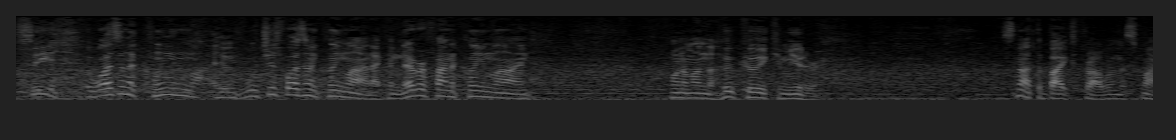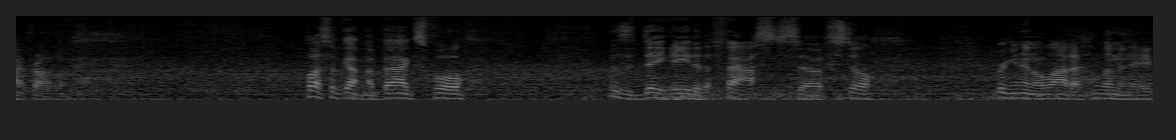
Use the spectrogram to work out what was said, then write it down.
See, it wasn't a clean line. It just wasn't a clean line. I can never find a clean line when I'm on the Hukui commuter. It's not the bike's problem, it's my problem. Plus, I've got my bags full. This is day eight of the fast, so still bringing in a lot of lemonade.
